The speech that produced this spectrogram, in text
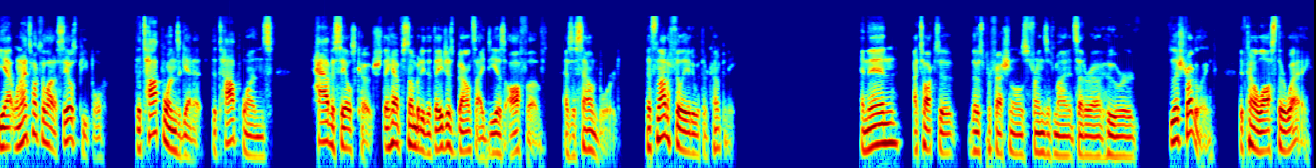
Yeah, when I talk to a lot of salespeople, The top ones get it. The top ones have a sales coach. They have somebody that they just bounce ideas off of as a soundboard that's not affiliated with their company. And then I talk to those professionals, friends of mine, et cetera, who are they're struggling. They've kind of lost their way.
